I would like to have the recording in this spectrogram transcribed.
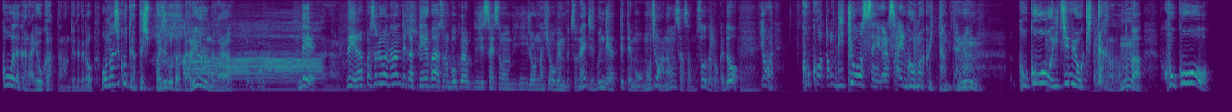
こうだから良かったなんて言うんだけど同じことやって失敗することだってあり得るんだから。ででやっぱそれはなんでかって言えばその僕は実際そのいろんな表現物をね自分でやっててももちろんアナウンサーさんもそうだろうけど、要はここの微調整が最後うまくいったみたいな、ここを1秒切ったからだとか、ここを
